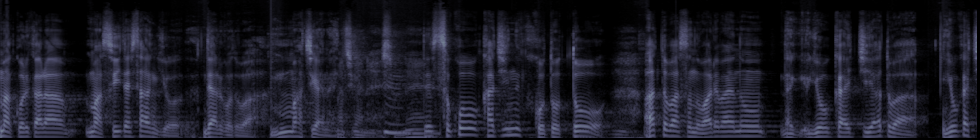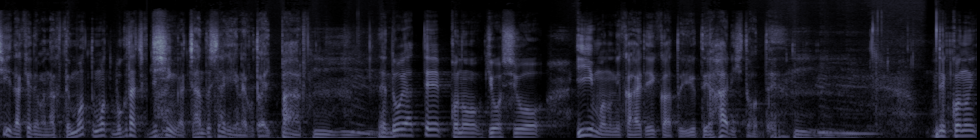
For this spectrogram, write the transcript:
まあこれからまあ衰退産業であることは間違いない。間違いないですよね。でそこを勝ち抜くこととあとはその我々の業界地あとは業界地位だけではなくてもっともっと僕たち自身がちゃんとしなきゃいけないことがいっぱいある、でどうやってこの業種をいいものに変えていくかというとやはり人で。でこのいい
